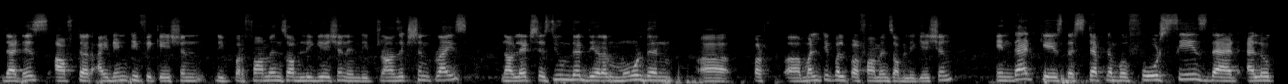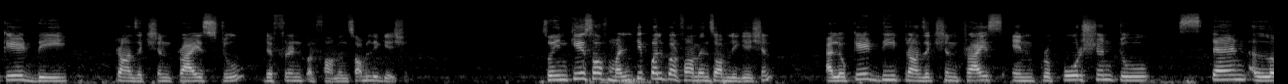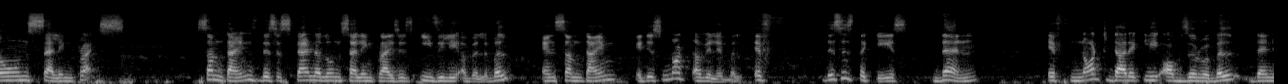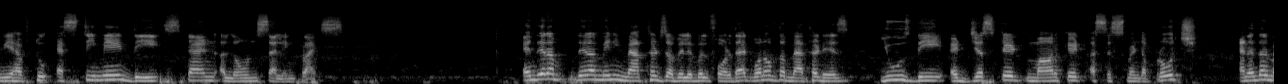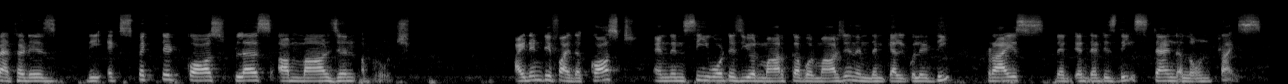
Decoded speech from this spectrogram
that is after identification, the performance obligation and the transaction price. Now let's assume that there are more than uh, uh, multiple performance obligation. In that case, the step number four says that allocate the transaction price to different performance obligation. So in case of multiple performance obligation, allocate the transaction price in proportion to stand-alone selling price. Sometimes this stand-alone selling price is easily available and sometimes it is not available. If this is the case, then if not directly observable, then we have to estimate the standalone selling price. And there are, there are many methods available for that. One of the method is use the adjusted market assessment approach. Another method is the expected cost plus a margin approach. Identify the cost and then see what is your markup or margin and then calculate the price that, that is the standalone price.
